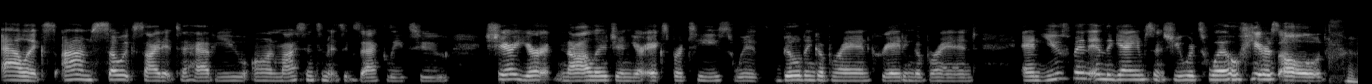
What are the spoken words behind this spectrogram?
Alex, I'm so excited to have you on My Sentiments Exactly to share your knowledge and your expertise with building a brand, creating a brand. And you've been in the game since you were 12 years old.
